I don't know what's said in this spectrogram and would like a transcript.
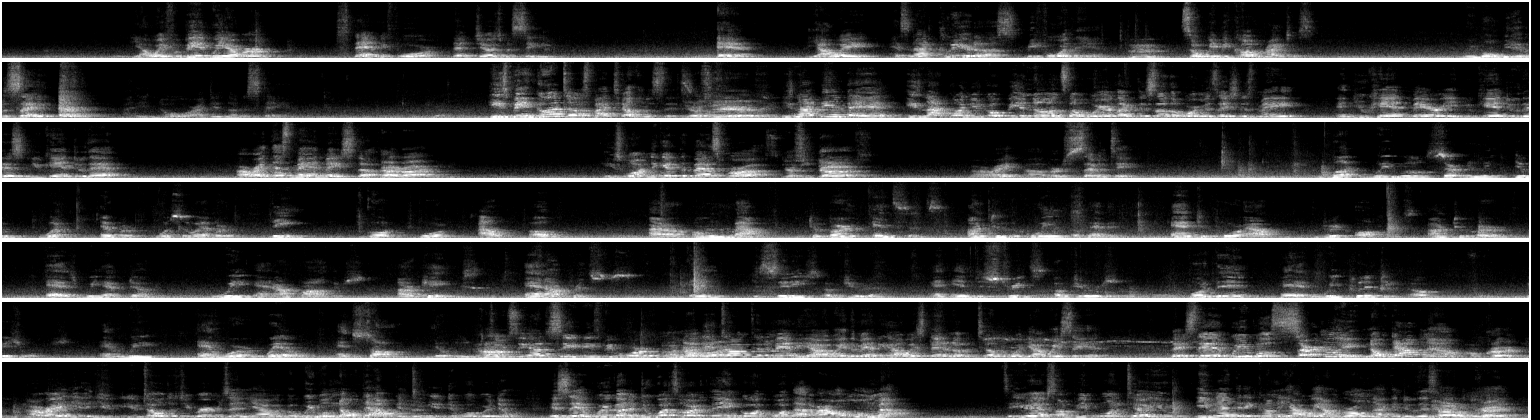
Yahweh forbid we ever stand before that judgment seat. And Yahweh has not cleared us before then. Hmm. So we become righteous. We won't be able to say, I didn't know or I didn't understand. He's being good to us by telling us this. Yes, he is. He's not being bad. He's not wanting you to go be a nun somewhere like this other organization has made, and you can't marry, and you can't do this, and you can't do that. All right, that's man-made stuff. That right. He's wanting to get the best for us. Yes, he does. All right, uh, verse 17. But we will certainly do whatever, whatsoever thing goeth forth out of our own mouth to burn incense unto the Queen of Heaven, and to pour out drink offerings unto her, as we have done. We and our fathers, our kings, and our princes, in the cities of Judah, and in the streets of Jerusalem. For then had we plenty of visuals, and we and were well and saw no evil. So you see how deceived these people were? I know, Now, they right? talking to the man of Yahweh. The man of Yahweh standing up and telling them what Yahweh said. They said, we will certainly, no doubt now, Okay. all right, you, you, you told us you represent Yahweh, but we will no doubt continue to do what we're doing. It said, we're going to do whatsoever thing going forth out of our own mouth. See, you have some people want to tell you, even after they come to Yahweh, I'm grown, I can do this, I can do that. Okay.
